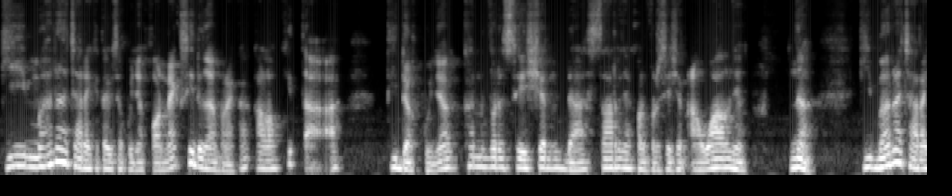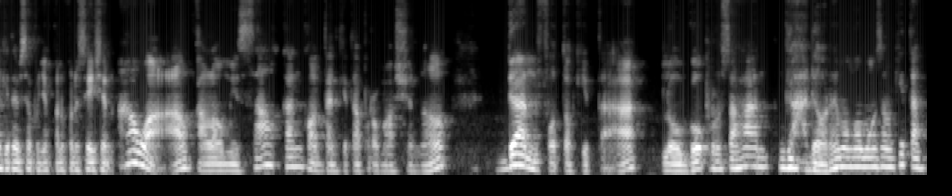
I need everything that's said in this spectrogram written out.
Gimana cara kita bisa punya koneksi dengan mereka kalau kita tidak punya conversation dasarnya, conversation awalnya. Nah, gimana cara kita bisa punya conversation awal kalau misalkan konten kita promotional dan foto kita logo perusahaan. Nggak ada orang yang mau ngomong sama kita.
